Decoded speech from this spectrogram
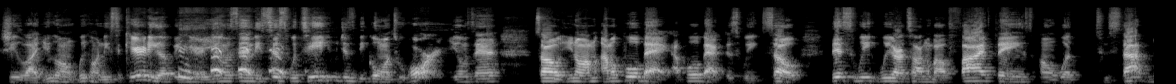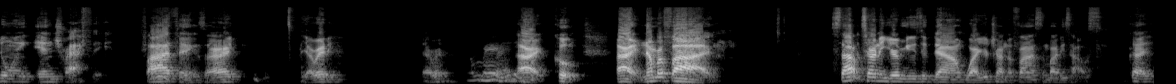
she's like, "You going we gonna need security up in here." You know what I'm saying? These tips with T, you just be going too hard. You know what I'm saying? So you know, I'm I'm gonna pull back. I pull back this week. So this week we are talking about five things on what to stop doing in traffic. Five things. All right, y'all ready? Y'all ready? I'm ready. All right, cool. All right, number five. Stop turning your music down while you're trying to find somebody's house. Okay,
